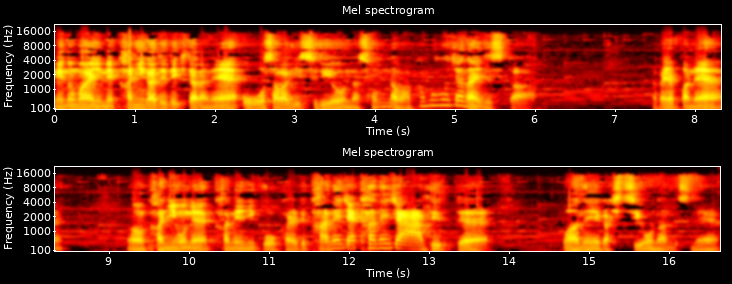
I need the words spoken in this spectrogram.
目の前にね、カニが出てきたらね、大騒ぎするような、そんな若者じゃないですか。だからやっぱね、うん、カニをね、金にこう変えて、金じゃ金じゃーって言って、マネーが必要なんですね。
